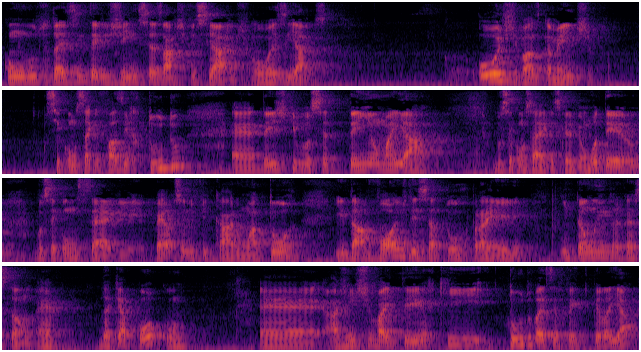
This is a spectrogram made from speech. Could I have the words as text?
com o uso das inteligências artificiais ou as IAs. Hoje, basicamente, se consegue fazer tudo é, desde que você tenha uma IA. Você consegue escrever um roteiro, você consegue personificar um ator e dar voz desse ator para ele então entra a questão, é, daqui a pouco é, a gente vai ter que tudo vai ser feito pela IA.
